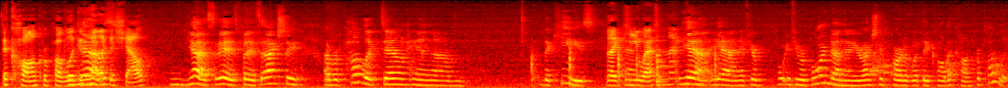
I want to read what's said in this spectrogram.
The Conch Republic, isn't that like the Yes. shell? Yes, it is, but it's actually a republic down in um, the Keys. Like Key And- West and that? Yeah, yeah, and if you're if you were born down there, you're actually part of what they call the Conch Republic.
